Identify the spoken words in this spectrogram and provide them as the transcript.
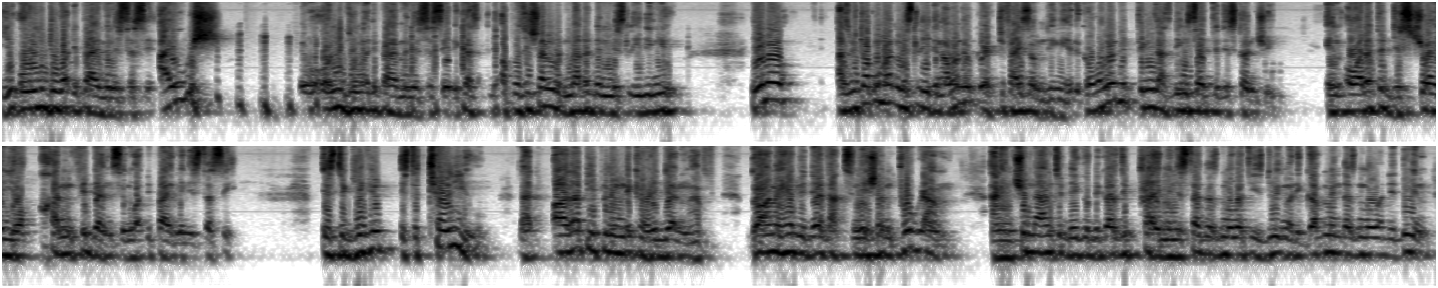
you only do what the Prime Minister say. I wish you would only do what the Prime Minister say because the opposition would not have been misleading you. You know, as we're talking about misleading, I want to rectify something here because one of the things that's being said to this country in order to destroy your confidence in what the Prime Minister say is to give you, is to tell you that other people in the Caribbean have gone ahead with their vaccination program and in Trinidad and Tobago, because the prime minister doesn't know what he's doing or the government doesn't know what they're doing,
